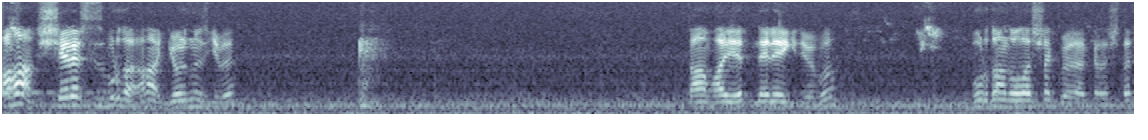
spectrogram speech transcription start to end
Aha şerefsiz burada. Aha gördüğünüz gibi. tamam hayır. Nereye gidiyor bu? Buradan dolaşacak böyle arkadaşlar.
